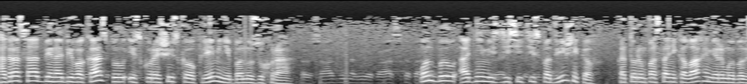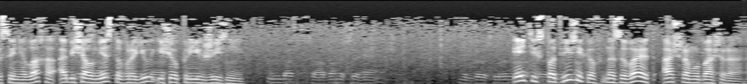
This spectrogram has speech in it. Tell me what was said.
Хадрат Саад бин Аби Вакас был из курайшийского племени Бану Зухра. Он был одним из десяти сподвижников, которым посланник Аллаха, мир ему и благословение Аллаха, обещал место в раю еще при их жизни. Этих сподвижников называют Ашраму Башара.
